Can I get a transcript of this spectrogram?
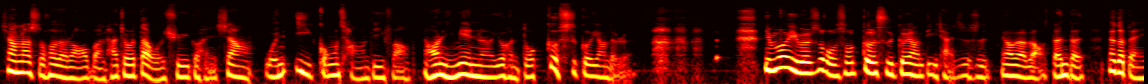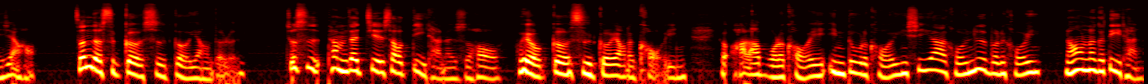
像那时候的老板，他就会带我去一个很像文艺工厂的地方，然后里面呢有很多各式各样的人。你们以为说我说各式各样地毯是不是？没有没有没有，等等，那个等一下哈，真的是各式各样的人，就是他们在介绍地毯的时候，会有各式各样的口音，有阿拉伯的口音、印度的口音、希腊口音、日本的口音，然后那个地毯，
